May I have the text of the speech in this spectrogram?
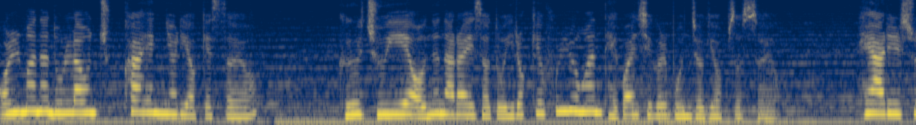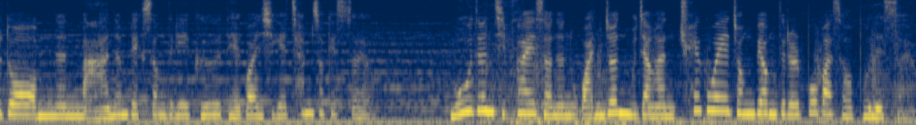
얼마나 놀라운 축하 행렬이었겠어요? 그 주위의 어느 나라에서도 이렇게 훌륭한 대관식을 본 적이 없었어요. 헤아릴 수도 없는 많은 백성들이 그 대관식에 참석했어요. 모든 지파에서는 완전 무장한 최고의 정병들을 뽑아서 보냈어요.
